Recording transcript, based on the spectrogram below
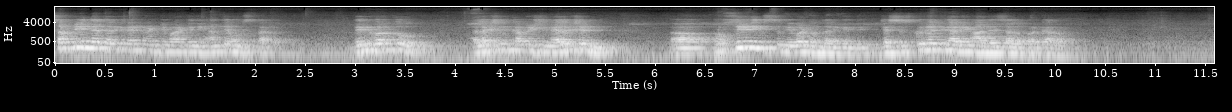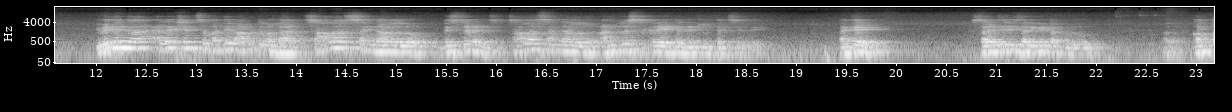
సవ్యంగా జరిగినటువంటి వాటిని అంతే ఉంచుతారు. దీని వరకు ఎలక్షన్ కమిషన్ ఎలక్షన్ ప్రొసీడింగ్స్ ఇవ్వడం జరిగింది. జస్టిస్ కురేన్ గారి ఆదేశాల ప్రకారం. ఈ విధంగా ఎలక్షన్స్ మధ్య రావటం వల్ల చాలా సంఘాలలో డిస్టర్బెన్స్ చాలా సంఘాలలో అన్రెస్ట్ క్రియేట్ అయినట్లు తెలిసింది. అయితే సర్జరీ జరిగేటప్పుడు కొంత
